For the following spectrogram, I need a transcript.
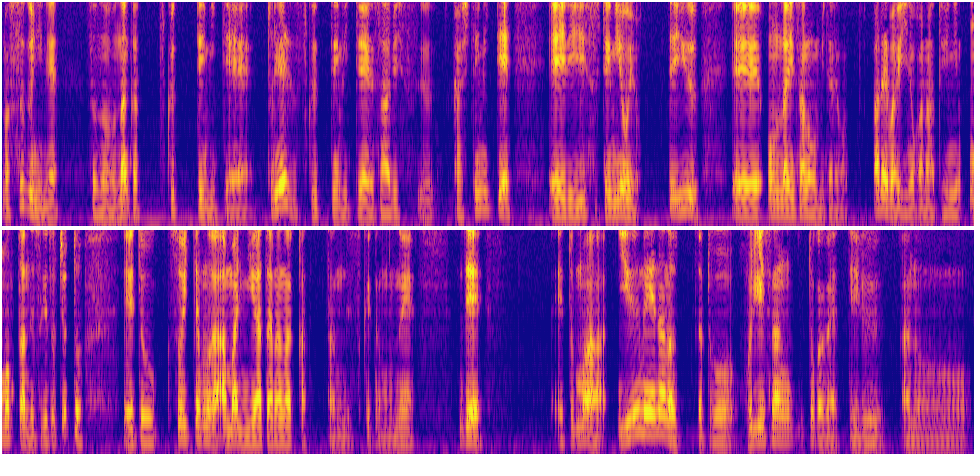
まあ、すぐにね、そのなんか作ってみて、とりあえず作ってみて、サービス化してみて、えー、リリースしてみようよっていう、えー、オンラインサロンみたいなのがあればいいのかなというふうに思ったんですけど、ちょっと、えっ、ー、と、そういったものがあまり見当たらなかったんですけどもね。で、えっとまあ、有名なのだと、堀江さんとかがやっている、あの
